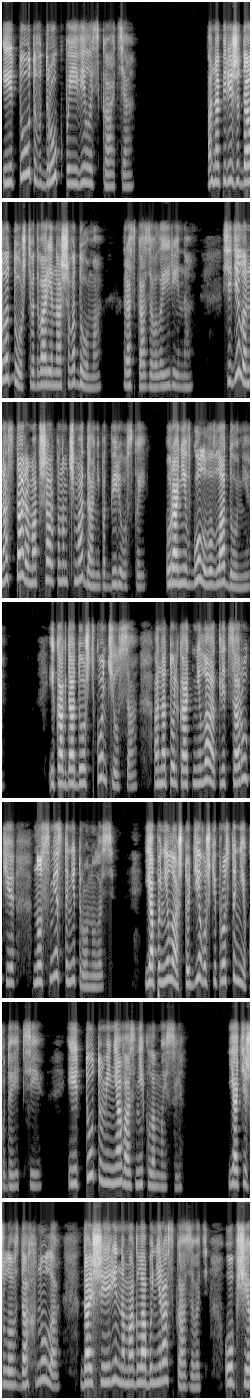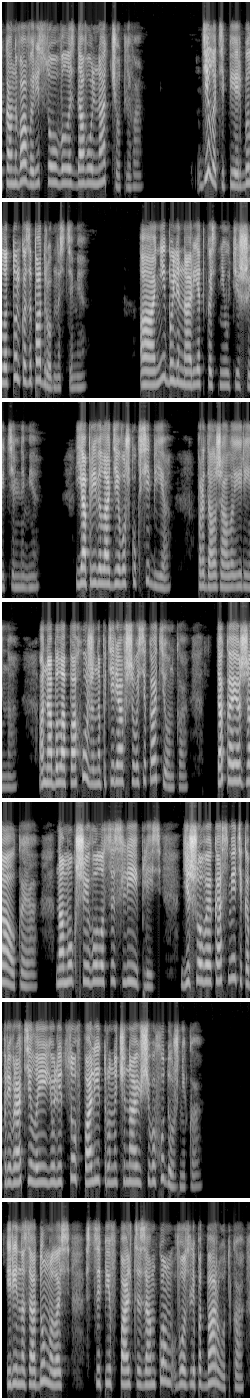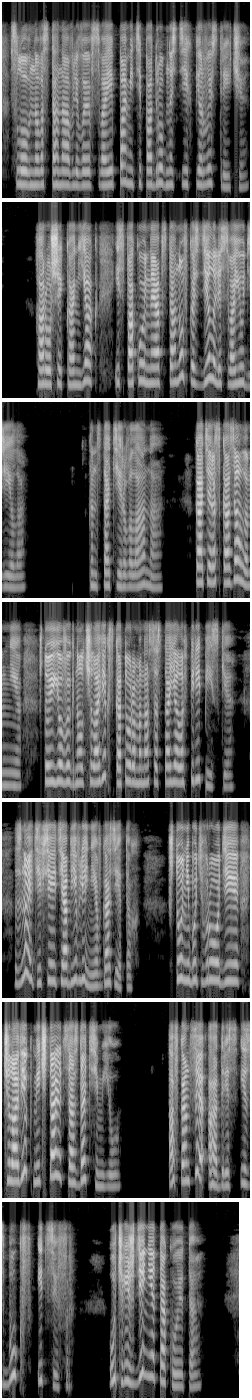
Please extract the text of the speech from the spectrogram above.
И тут вдруг появилась Катя. Она пережидала дождь во дворе нашего дома, рассказывала Ирина. Сидела на старом обшарпанном чемодане под березкой, уронив голову в ладони. И когда дождь кончился, она только отняла от лица руки, но с места не тронулась. Я поняла, что девушке просто некуда идти. И тут у меня возникла мысль. Я тяжело вздохнула. Дальше Ирина могла бы не рассказывать. Общая канва вырисовывалась довольно отчетливо. Дело теперь было только за подробностями. А они были на редкость неутешительными. «Я привела девушку к себе», — продолжала Ирина. Она была похожа на потерявшегося котенка, такая жалкая, намокшие волосы слиплись, дешевая косметика превратила ее лицо в палитру начинающего художника. Ирина задумалась, сцепив пальцы замком возле подбородка, словно восстанавливая в своей памяти подробности их первой встречи. Хороший коньяк и спокойная обстановка сделали свое дело констатировала она. Катя рассказала мне, что ее выгнал человек, с которым она состояла в переписке. Знаете, все эти объявления в газетах. Что-нибудь вроде «Человек мечтает создать семью», а в конце адрес из букв и цифр. Учреждение такое-то.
